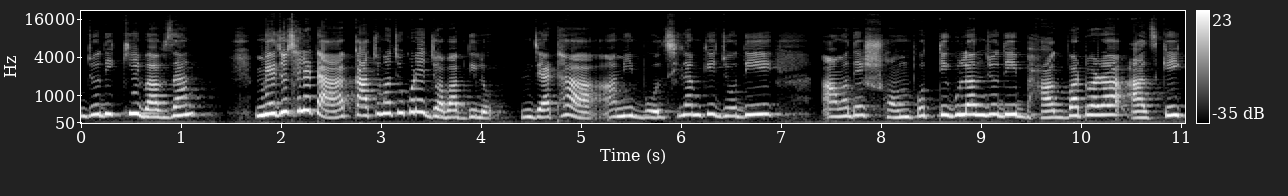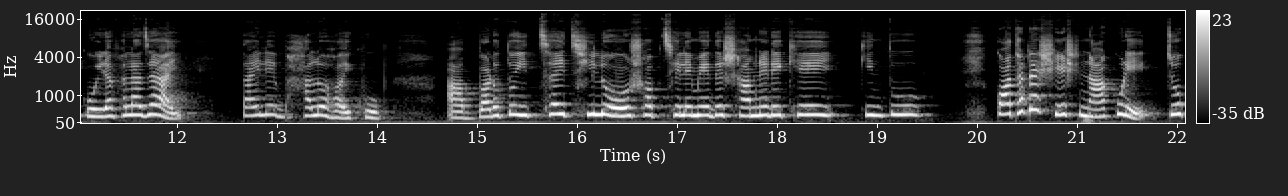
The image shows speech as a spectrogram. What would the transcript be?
যদি কি বাবজান মেজো ছেলেটা কাচুমাচু করে জবাব দিল, জ্যাঠা, আমি বলছিলাম কি যদি আমাদের সম্পত্তিগুলান যদি ভাগ বাটোয়ারা আজকেই কইরা ফেলা যায়, তাইলে ভালো হয় খুব। আব্বারও তো ইচ্ছাই ছিল সব ছেলে মেয়েদের সামনে রেখেই, কিন্তু কথাটা শেষ না করে চোখ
